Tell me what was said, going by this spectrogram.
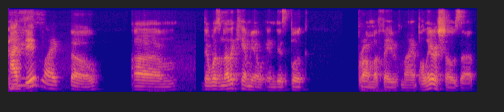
I did like though. Um, there was another cameo in this book from a favorite of mine. Polaris shows up.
